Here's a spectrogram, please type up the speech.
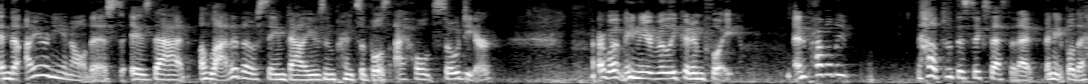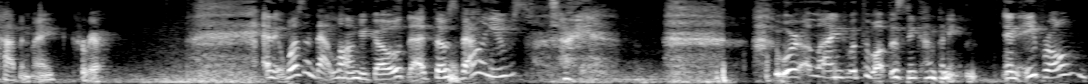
And the irony in all this is that a lot of those same values and principles I hold so dear are what made me a really good employee and probably helped with the success that I've been able to have in my career. And it wasn't that long ago that those values, sorry, were aligned with the Walt Disney Company. In April,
